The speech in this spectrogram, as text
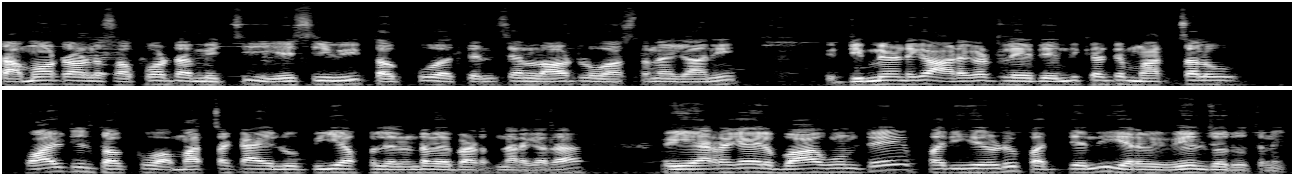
టమాటో అండ్ సపోటా మిర్చి ఏసీవి తక్కువ చిన్న చిన్న లాట్లు వస్తున్నాయి కానీ డిమాండ్గా అడగట్లేదు. ఎందుకంటే మచ్చలు క్వాలిటీలు తక్కువ. మచ్చకాయలు బిఎఫ్లు ఇలాంటివి పెడుతున్నారు కదా. ఈ ఎర్రకాయలు బాగుంటే పదిహేడు పద్దెనిమిది ఇరవై వేలు జరుగుతున్నాయి.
